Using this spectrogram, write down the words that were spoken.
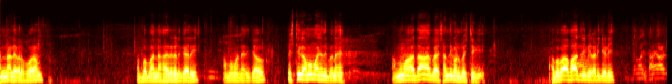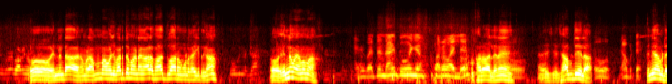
அண்ணாலே வர போகிறோம் அப்பா அண்ணா கதிரில் எடுக்காரு அம்மா நெரிக்காவு ஃபெஸ்ட்டுக்கு அம்மா சந்திப்பேனே. அம்மா தான் இப்போ சந்திக்கணும் ஃபெஸ்ட்டுக்கு. அப்பப்பா பார்த்துருப்பீர் அடிக்கடி. ஓ என்னண்டா? நம்மளோட அம்மா கொஞ்சம் வருத்தமாட்டாங்க ஆளை பார்த்து வாரோம் உங்களை காய்க்கிறதுக்கா ஓ என்னம்மா அம்மாம்மா? பரவாயில்ல. பரவாயில்லண்ணே சரி சாப்பிட்டீங்களா சாப்பிட்டேன். என்ன சாப்பிட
